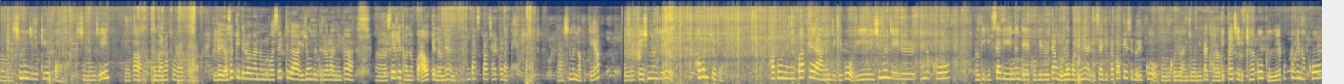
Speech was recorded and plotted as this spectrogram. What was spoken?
어, 신문지를 끼울 거예요. 신문지. 그래서 공간 확보를 할 거예요. 이거 여섯 개 들어가는 거 세트가 이 정도 들어가니까 어, 세개 더 넣고 아홉 개 넣으면 한 박스 꽉 찰 것 같아요. 자, 신문 넣어볼게요. 자, 이렇게 신문지 화분 쪽에 화분이 꽉 껴야 안 움직이고 이 신문지를 해놓고 여기 잎사귀 있는데 거기를 딱 눌러버리면 잎사귀가 꺾일 수도 있고 음, 거기가 안 좋으니까 다 여기까지 이렇게 하고 그 위에 뽁뽁이 넣고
